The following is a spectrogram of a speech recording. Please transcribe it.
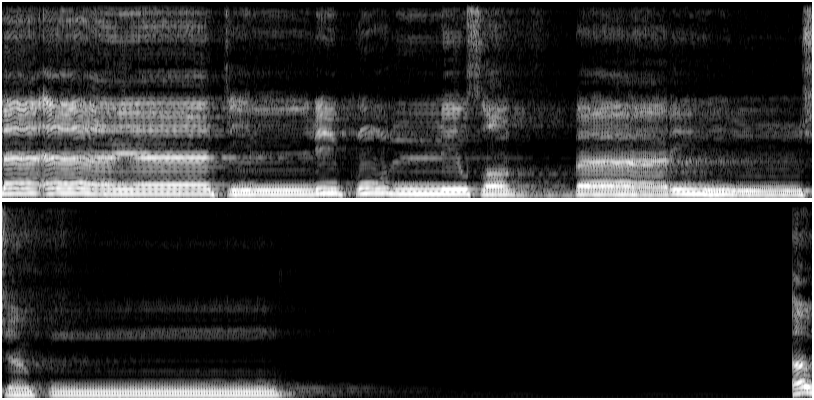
لآيات لكل صبر صبار شكور. أو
